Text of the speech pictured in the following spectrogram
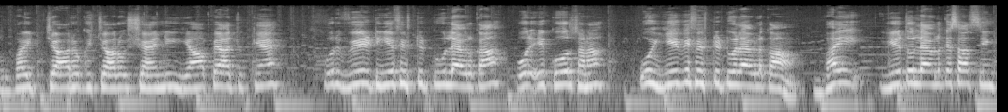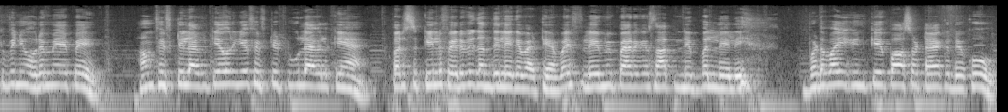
और भाई चारों के चारों शाइनी यहाँ पे आ चुके हैं। और वेट ये 52 लेवल का। और एक और था ना वो ये भी 52 लेवल का। भाई, ये तो लेवल के साथ सिंक भी नहीं हो रहे मेरे पे। हम 50 लेवल के और ये 52 लेवल के हैं। पर स्किल फिर भी गंदी लेके बैठे हैं। भाई फ्लेमी पैर के साथ निब्बल ले ली। बट भाई, इनके पास अटैक देखो।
